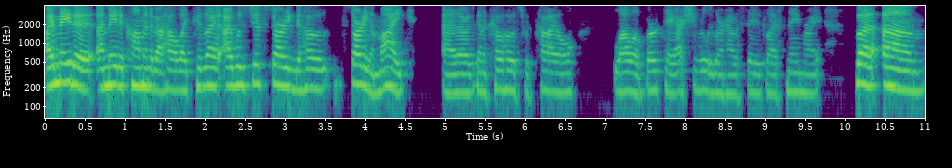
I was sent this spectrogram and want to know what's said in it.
I made a I made a comment about how like because I I was just starting to host starting a mic uh, that I was going to co-host with Kyle Lala Birthday. I should really learn how to say his last name right. But um,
